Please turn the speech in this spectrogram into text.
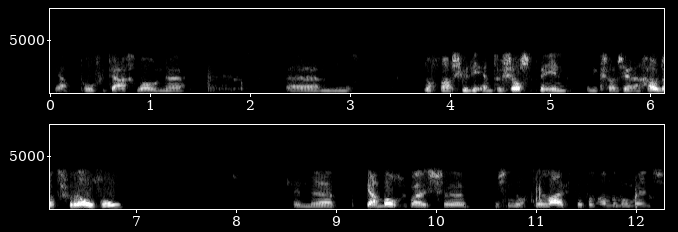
ja, proef ik daar gewoon uh, um, nogmaals jullie enthousiasme in. En ik zou zeggen, hou dat vooral vol. En ja, mogelijkwijs Misschien nog een keer live op een ander moment.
